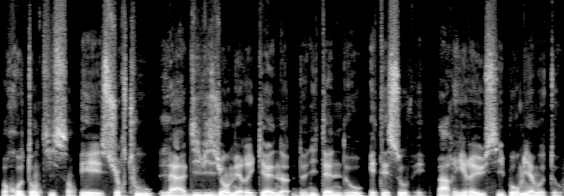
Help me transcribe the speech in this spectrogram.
retentissant. Et surtout, la division américaine de Nintendo était sauvée. Paris réussi pour Miyamoto.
